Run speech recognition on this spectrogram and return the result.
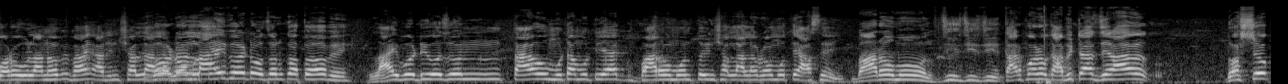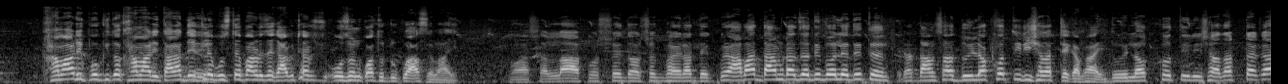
বড় উলান হবে ভাই আর ইনশাল্লাহ লাইভ ওয়েট ওজন কত হবে? লাইভ বডি ওজন তাও মোটামুটি এক বারো মন তো ইনশাল্লাহ আল্লাহ রহমতে আছেই। বারো মন? জি জি জি। তারপরও গাভিটা যারা দর্শক খামারি প্রকৃত খামারি তারা দেখলে বুঝতে পারবে যে গাভিটার ওজন কতটুকু আছে ভাই। মাশাআল্লাহ অবশ্যই দর্শক ভাইরা দেখবে। আবার দামটা যদি বলে দিতেন এটার দাম স্যার দুই লক্ষ তিরিশ হাজার টাকা ভাই। দুই লক্ষ তিরিশ হাজার টাকা।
